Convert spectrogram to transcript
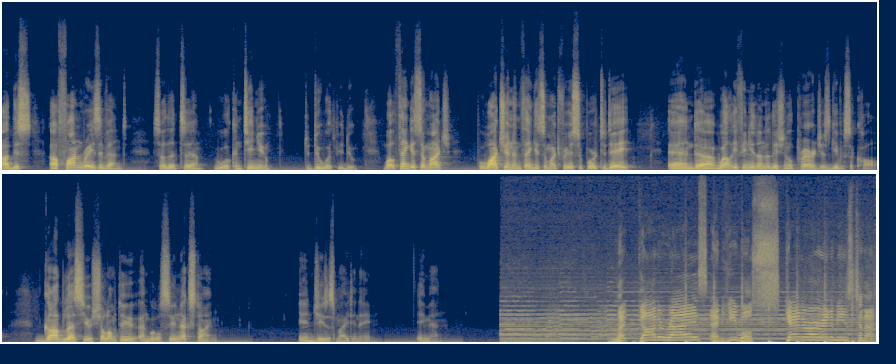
at this uh, fundraise event so that uh, we will continue to do what we do. Well, thank you so much for watching and thank you so much for your support today. And uh, well, if you need an additional prayer, just give us a call. God bless you. Shalom to you, and we will see you next time. In Jesus' mighty name. Amen. Let God arise and he will scatter our enemies tonight.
